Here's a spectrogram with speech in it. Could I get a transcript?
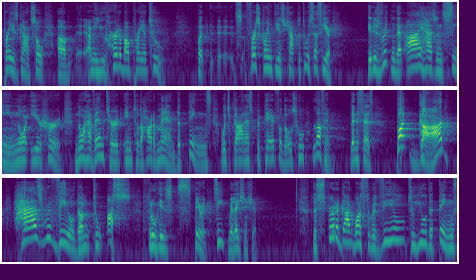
Praise God. So, um, I mean, you heard about prayer too. But uh, 1 Corinthians chapter 2, it says here, it is written that eye hasn't seen, nor ear heard, nor have entered into the heart of man the things which God has prepared for those who love him. Then it says, But God has revealed them to us through his Spirit. See, relationship. The Spirit of God wants to reveal to you the things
